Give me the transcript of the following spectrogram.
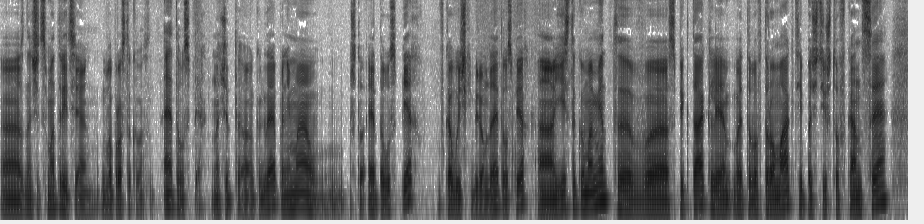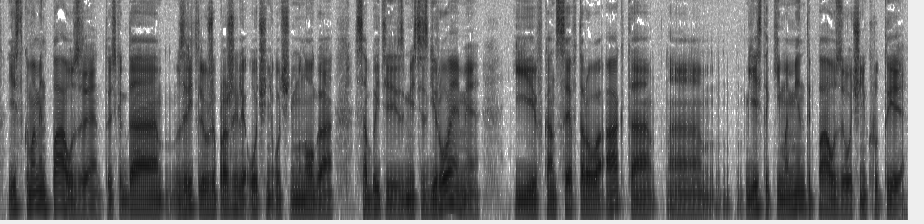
А, значит, смотрите, вопрос такой. Это успех. Значит, э, когда я понимаю, что это успех, в кавычки берем, да, это успех. А, есть такой момент э, в спектакле, это во втором акте, почти что в конце, есть такой момент паузы, то есть когда зрители уже прожили очень-очень много событий вместе с героями, и в конце второго акта э, есть такие моменты паузы очень крутые.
